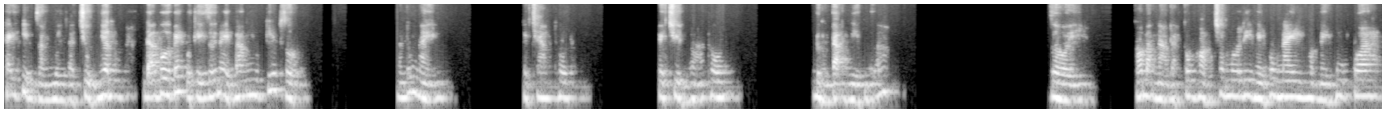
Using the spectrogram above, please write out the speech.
Hãy hiểu rằng mình là chủ nhân, đã vơ vét của thế giới này bao nhiêu kiếp rồi. Và lúc này, phải trao thôi. Phải chuyển hóa thôi. Đừng tạo nghiệp nữa. Rồi, có bạn nào đặt câu hỏi cho Merly ngày hôm nay hoặc ngày hôm qua?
